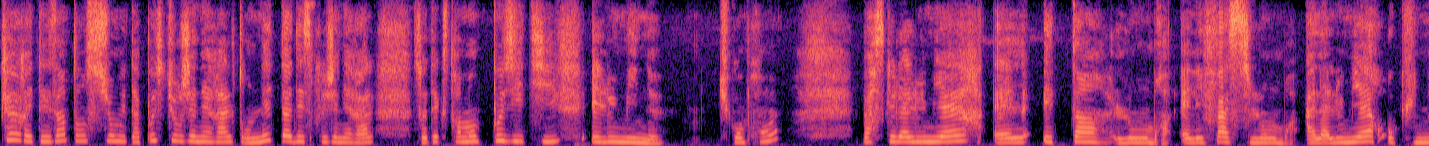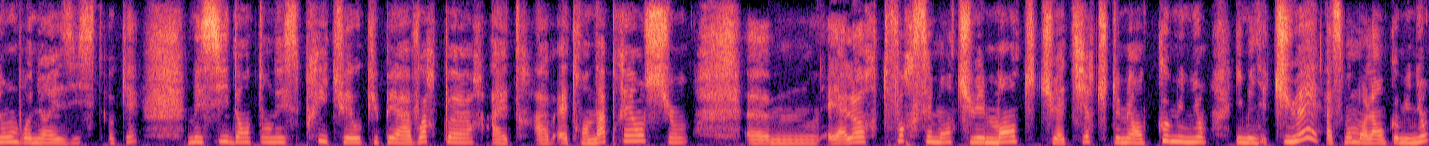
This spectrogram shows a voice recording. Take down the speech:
cœur et tes intentions et ta posture générale, ton état d'esprit général soient extrêmement positifs et lumineux. Tu comprends? Parce que la lumière, elle éteint l'ombre, elle efface l'ombre. À la lumière, aucune ombre ne résiste, ok? Mais si dans ton esprit, tu es occupé à avoir peur, à être, en appréhension, euh, et alors forcément, tu aimantes, tu attires, tu te mets en communion immédiate. Tu es à ce moment-là en communion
